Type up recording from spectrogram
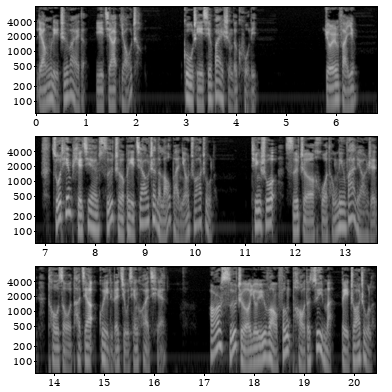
两里之外的一家窑厂，雇着一些外省的苦力。有人反映，昨天瞥见死者被加油站的老板娘抓住了，听说死者伙同另外两人偷走他家柜里的九千块钱，而死者由于望风跑得最慢被抓住了。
